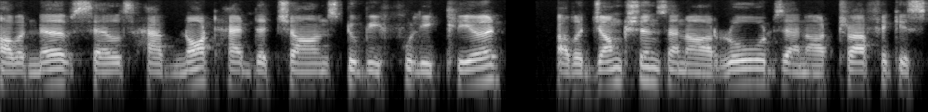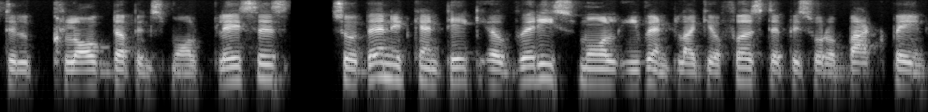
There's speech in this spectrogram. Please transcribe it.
our nerve cells have not had the chance to be fully cleared. Our junctions and our roads and our traffic is still clogged up in small places. So then it can take a very small event like your first episode of back pain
